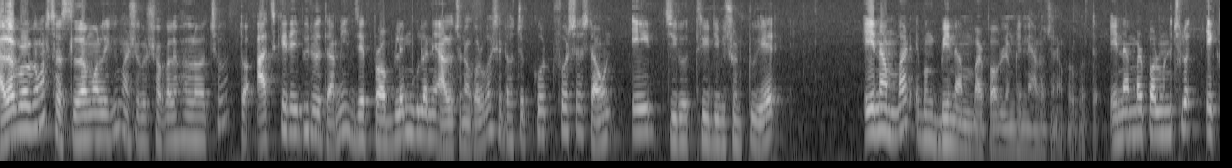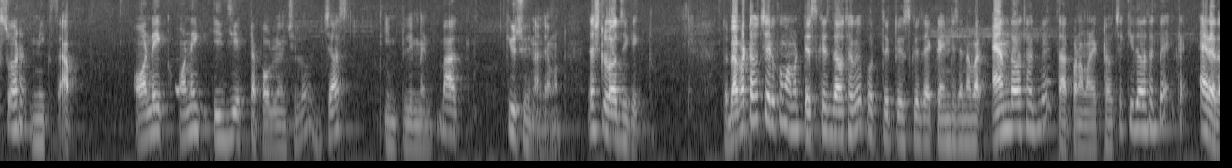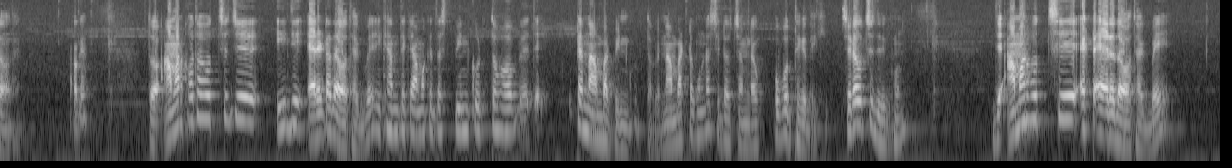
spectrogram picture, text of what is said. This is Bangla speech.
হ্যালো প্রোগ্রামার্স আসসালামু আলাইকুম, আশা করি সকলে ভালো আছো। তো আজকের এই ভিডিওতে আমি যে প্রবলেমগুলো নিয়ে আলোচনা করব, সেটা হচ্ছে Codeforces round eight zero three division two এর এ নাম্বার এবং বি নাম্বার প্রবলেমটি নিয়ে আলোচনা করব। তো এ নাম্বার প্রবলেমটি ছিল এক্স অর মিক্স আপ অনেক অনেক ইজি একটা প্রবলেম ছিল জাস্ট ইমপ্লিমেন্ট বা কিছুই না যেমন জাস্ট লজিক একটু। তো ব্যাপারটা হচ্ছে এরকম, আমার টেস্ট কেস দেওয়া থাকবে প্রত্যেক টেস্ট একটা ইন্টিজার নাম্বার অ্যান দেওয়া থাকবে, তারপর আমার একটা হচ্ছে কী দেওয়া থাকবে? একটা অ্যারে দেওয়া থাকবে ওকে তো আমার কথা হচ্ছে যে এই যে অ্যারেটা দেওয়া থাকবে, এখান থেকে আমাকে জাস্ট প্রিন্ট করতে হবে, যে একটা নাম্বার প্রিন্ট করতে হবে। নাম্বারটা কোনটা? সেটা হচ্ছে আমরা ওপর থেকে দেখি। সেটা হচ্ছে দেখুন, যে আমার হচ্ছে একটা অ্যারে দেওয়া থাকবে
